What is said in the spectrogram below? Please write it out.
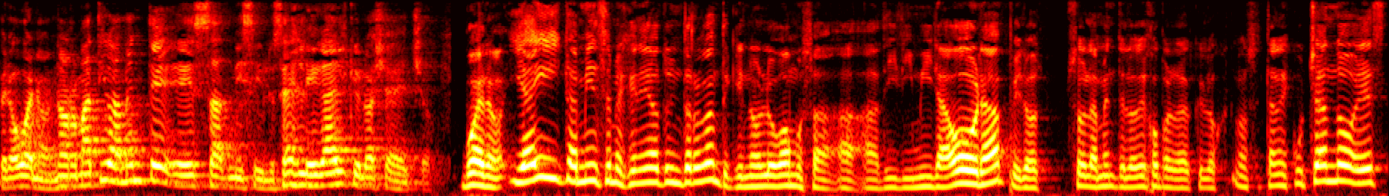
Pero bueno, normativamente es admisible, o sea, es legal que lo haya hecho. Bueno, y ahí también se me genera otro interrogante que no lo vamos a, dirimir ahora, pero solamente lo dejo para los que nos están escuchando, es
